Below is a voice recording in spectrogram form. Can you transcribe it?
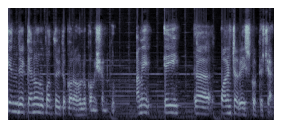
কেন্দ্রে কেন রূপান্তরিত করা হলো কমিশনকে? আমি এই পয়েন্টটা রেজ করতে চাই।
